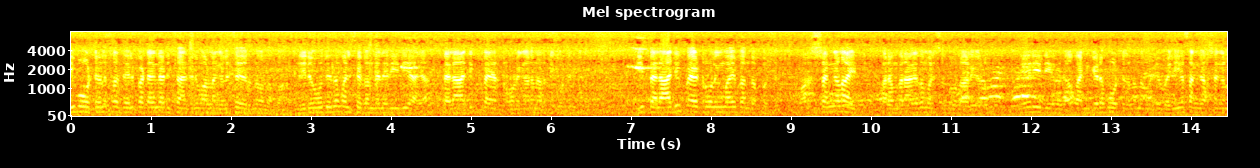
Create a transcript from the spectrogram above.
ഈ ബോട്ടുകൾ ശ്രദ്ധയിൽപ്പെട്ടതിന്റെ അടിസ്ഥാനത്തിൽ വള്ളങ്ങൾ ചേർന്ന് വന്നപ്പോൾ നിരോധിത മത്സ്യബന്ധന രീതിയായ പെലാജിക് ട്രോളിംഗ് ആണ് നടത്തിക്കൊണ്ടിരിക്കുന്നത്. ഈ പെലാജിക് പെട്രോളിങ്ങുമായി ബന്ധപ്പെട്ട് വർഷങ്ങളായിട്ട് പരമ്പരാഗത മത്സ്യത്തൊഴിലാളികളും ഈ രീതിയിലുള്ള വൻകിട ബോട്ടുകളും തമ്മിൽ വലിയ സംഘർഷങ്ങൾ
